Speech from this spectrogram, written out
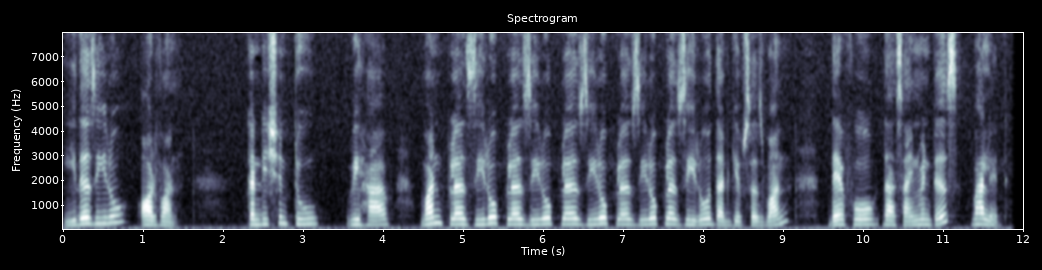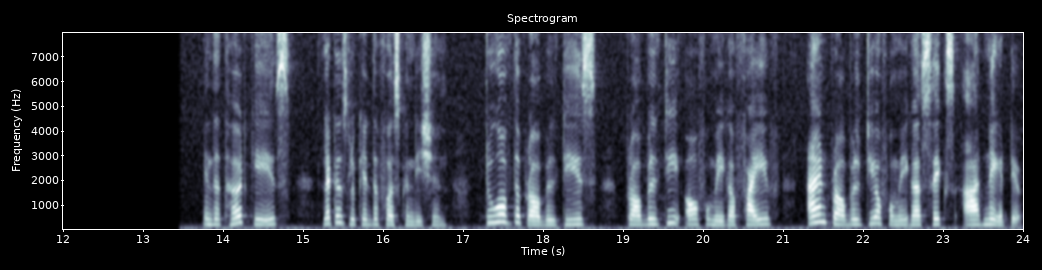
either 0 or 1. Condition 2 we have 1 plus 0 plus 0 plus 0 plus 0 plus 0 that gives us 1 Therefore, the assignment is valid. In the third case, let us look at the first condition. Two of the probabilities, probability of omega 5 and probability of omega 6 are negative.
